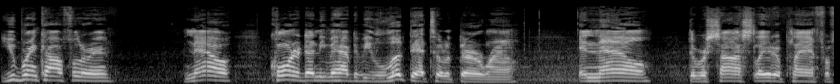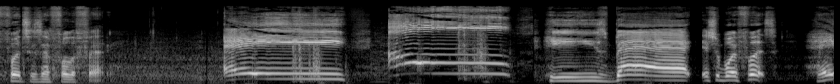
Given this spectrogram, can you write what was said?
you bring Kyle Fuller in. Now, corner doesn't even have to be looked at till the third round. And now, the Rashawn Slater plan for Foots is in full effect. Hey! Oh! He's back. It's your boy Foots. Hey.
